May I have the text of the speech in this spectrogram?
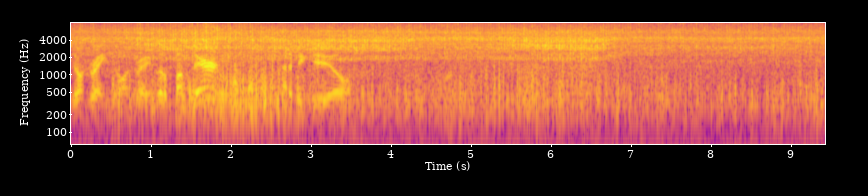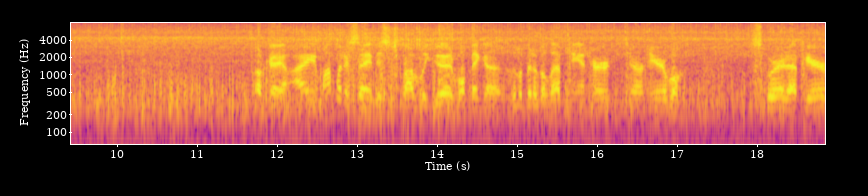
Doing great, doing great. Little bump there, not a big deal. Okay, I, I'm going to say this is probably good. We'll make a little bit of a left-hand turn here. We'll square it up here.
